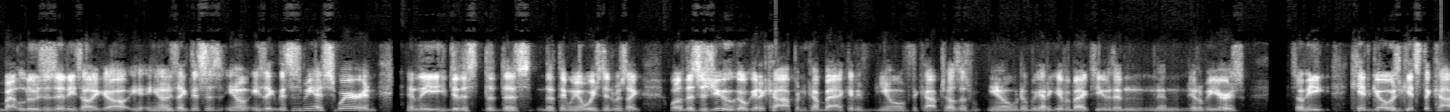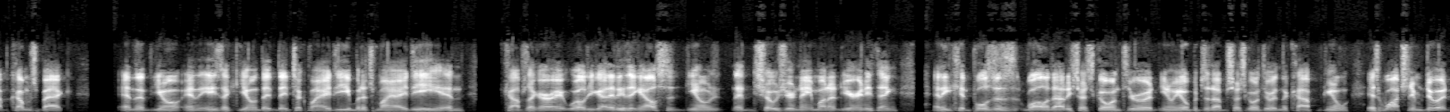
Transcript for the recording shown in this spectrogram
about loses it. He's like oh you know he's like this is you know he's like this is me i swear. And and he, he did this the, this the thing we always did was like well if this is you go get a cop and come back. And if you know if the cop tells us you know we got to give it back to you then then it'll be yours. So he kid goes, gets the cop, comes back, and then you know, and he's like, you know, they they took my ID, but it's my ID, and the cop's like, all right, well, you got anything else that you know that shows your name on it or anything? And the kid pulls his wallet out, he starts going through it, you know, he opens it up, starts going through it, and the cop, you know, is watching him do it,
